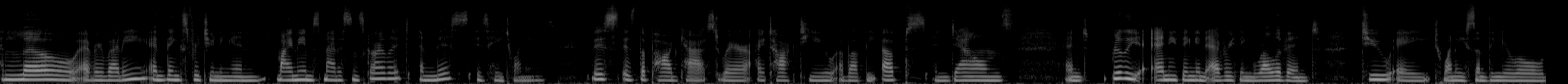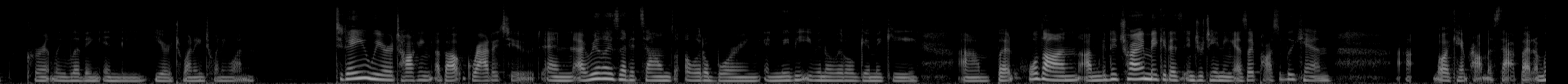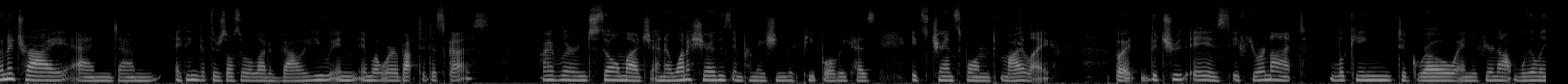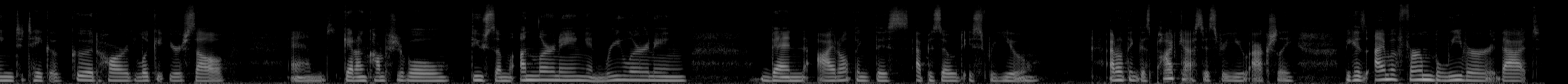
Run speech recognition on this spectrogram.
Hello, everybody, and thanks for tuning in. My name's Madison Scarlett, and this is Hey 20s. This is the podcast where I talk to you about the ups and downs and really anything and everything relevant to a 20 something year old currently living in the year 2021. Today, we are talking about gratitude, and I realize that it sounds a little boring and maybe even a little gimmicky, um, but hold on, I'm going to try and make it as entertaining as I possibly can. Well, I can't promise that, but I'm going to try. And um, I think that there's also a lot of value in, in what we're about to discuss. I've learned so much, and I want to share this information with people because it's transformed my life. But the truth is, if you're not looking to grow and if you're not willing to take a good, hard look at yourself and get uncomfortable, do some unlearning and relearning, then I don't think this episode is for you. I don't think this podcast is for you, actually, because I'm a firm believer that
